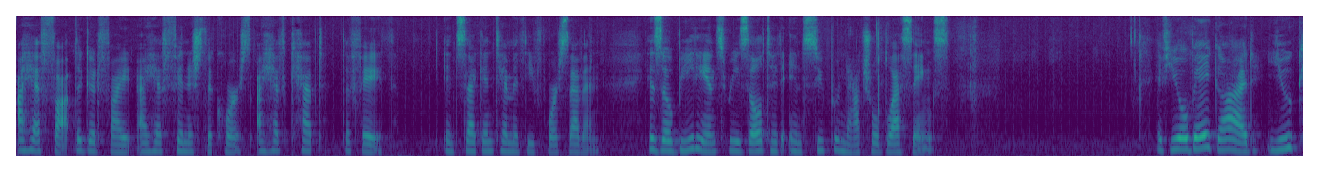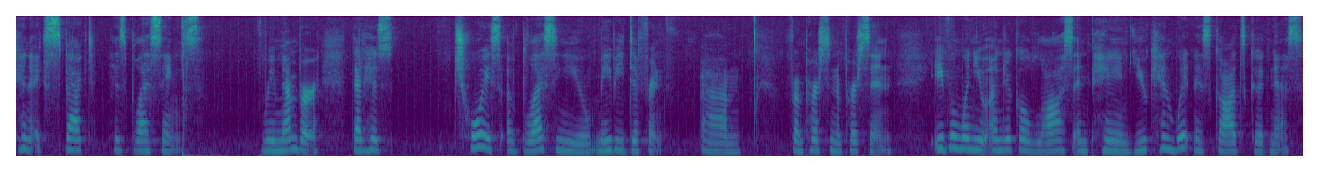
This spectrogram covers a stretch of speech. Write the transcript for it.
I have fought the good fight, I have finished the course, I have kept the faith. In 2 Timothy 4 7. His obedience resulted in supernatural blessings. If you obey God, you can expect His blessings. Remember that His choice of blessing you may be different um, from person to person. Even when you undergo loss and pain, you can witness God's goodness.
